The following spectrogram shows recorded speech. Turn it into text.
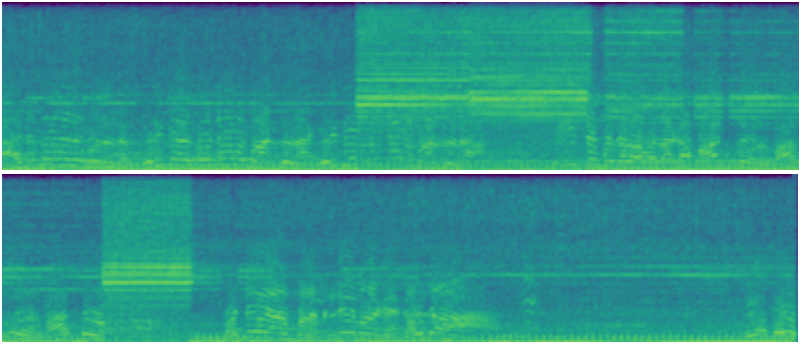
கடுமையில கடுமையான போராட்டம். கிருங்காக்கோட்டை மாத்தூரா? கிருங்காக்கோட்டை மாத்தூரா? வீட்டு முதலாவதாக மாஸ்டர் மாஸ்டர் மாஸ்டர் பொன்னையாம்பலம் நினைவாக கௌதா ஒன்னு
